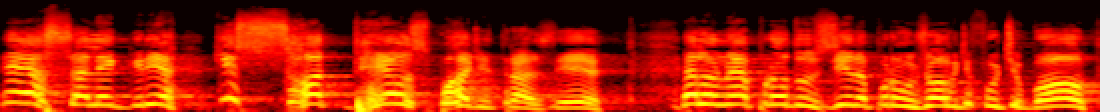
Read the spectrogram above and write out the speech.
essa alegria que só Deus pode trazer. Ela não é produzida por um jogo de futebol,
